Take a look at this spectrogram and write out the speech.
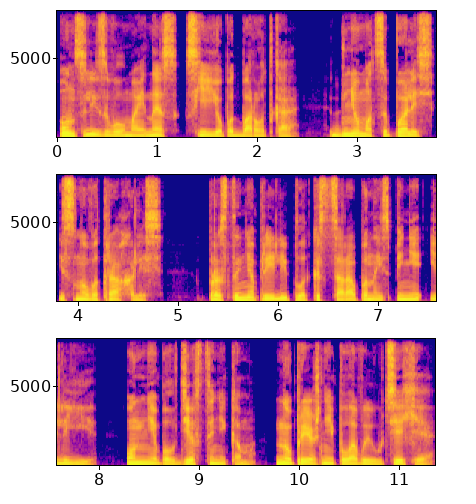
Он слизывал майонез с ее подбородка. Днем отсыпались и снова трахались. Простыня прилипла к исцарапанной спине Ильи. Он не был девственником, но прежние половые утехи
